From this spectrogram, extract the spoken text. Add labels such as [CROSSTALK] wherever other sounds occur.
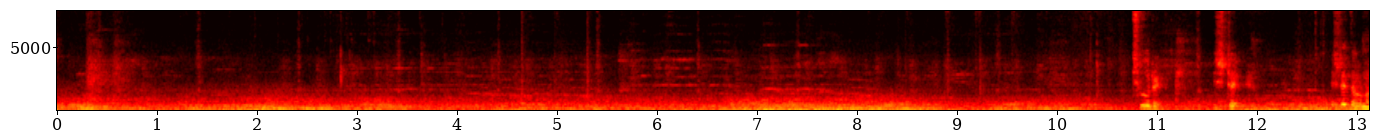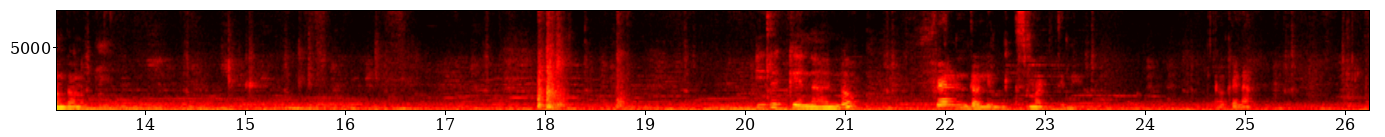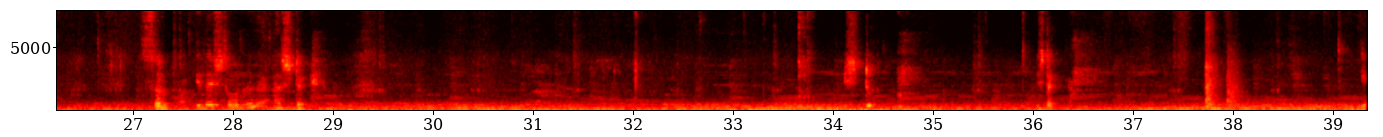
ಚೂರೆ ಇಷ್ಟೇ ಇಷ್ಟೇ ತಗೊಂಡಂತವನು ಇದಕ್ಕೆ ನಾನು ಫೇರ್ ಆ್ಯಂಡ್ ಮಿಕ್ಸ್ ಮಾಡ್ತೀನಿ ಓಕೆನಾ ಸ್ವಲ್ಪ ಇದೆಷ್ಟು ಅಂದರೆ ಅಷ್ಟೇ. ಇಷ್ಟು. ಇಷ್ಟೇ.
